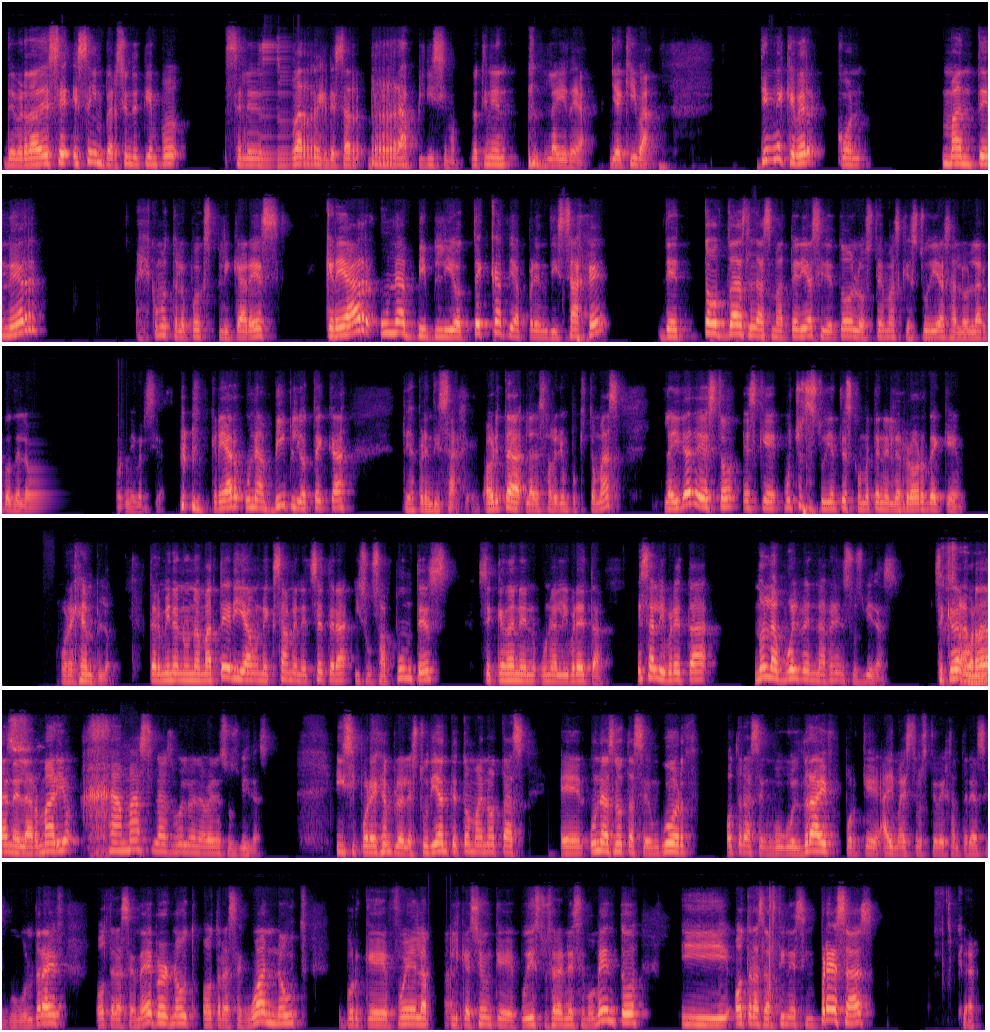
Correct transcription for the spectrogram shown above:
de verdad ese, esa inversión de tiempo se les va a regresar rapidísimo. No tienen la idea. Y aquí va. Tiene que ver con mantener, ¿cómo te lo puedo explicar? Es crear una biblioteca de aprendizaje de todas las materias y de todos los temas que estudias a lo largo de la universidad. crear una biblioteca de aprendizaje. Ahorita la desarrollo un poquito más. La idea de esto es que muchos estudiantes cometen el error de que por ejemplo, terminan una materia, un examen, etcétera, y sus apuntes se quedan en una libreta. Esa libreta no la vuelven a ver en sus vidas. Se queda guardada en el armario, jamás las vuelven a ver en sus vidas. Y si, por ejemplo, el estudiante toma notas, en, unas notas en Word, otras en Google Drive, porque hay maestros que dejan tareas en Google Drive, otras en Evernote, otras en OneNote, porque fue la aplicación que pudiste usar en ese momento, y otras las tienes impresas,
